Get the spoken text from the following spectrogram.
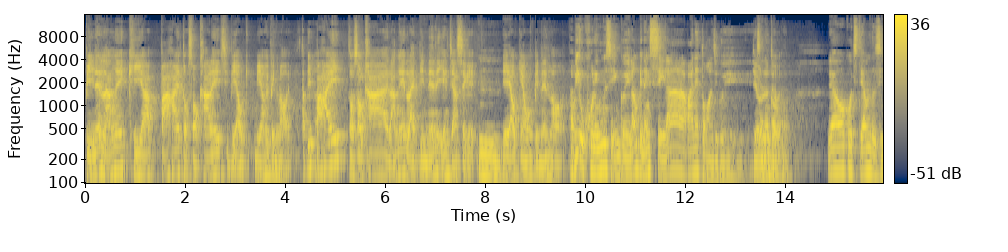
平靓人咧，去啊北海多数卡咧，是唔晓唔晓去平落特别北海多数卡诶人咧，来平靓咧用正食嘅，嗯，也晓惊往平靓落。特别有可能是身应该谂平靓细啦，摆啲大一佢，就那多。然后过一点就是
